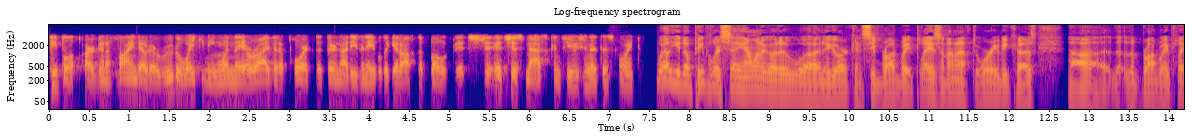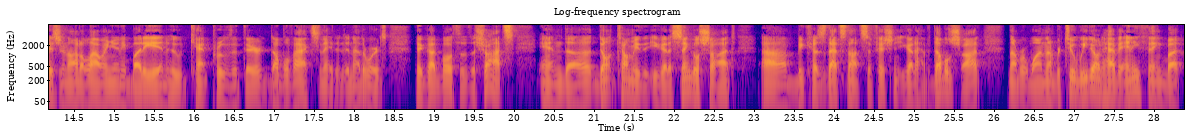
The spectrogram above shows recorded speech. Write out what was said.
people are going to find out a rude awakening when they arrive at a port that they're not even able to get off the boat. It's it's just mass confusion at this point. Well, you know, people are saying I want to go to uh, New York and see Broadway plays, and I don't have to worry because uh, the, the, Broadway plays are not allowing anybody in who can't prove that they're double vaccinated. In other words, they've got both of the shots. And uh, don't tell me that you got a single shot uh, because that's not sufficient. You got to have a double shot. Number one. Number two, we don't have anything but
